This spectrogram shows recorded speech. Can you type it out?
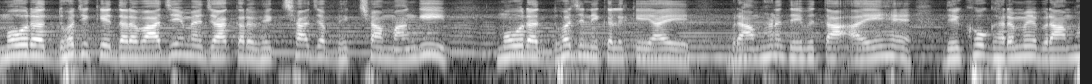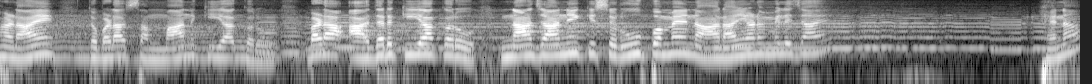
मोर ध्वज के दरवाजे में जाकर भिक्षा, जब भिक्षा मांगी मोर ध्वज निकल के आए, ब्राह्मण देवता आए हैं। देखो घर में ब्राह्मण आए तो बड़ा सम्मान किया करो, बड़ा आदर किया करो। ना जाने किस रूप में नारायण मिल जाए। है ना?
